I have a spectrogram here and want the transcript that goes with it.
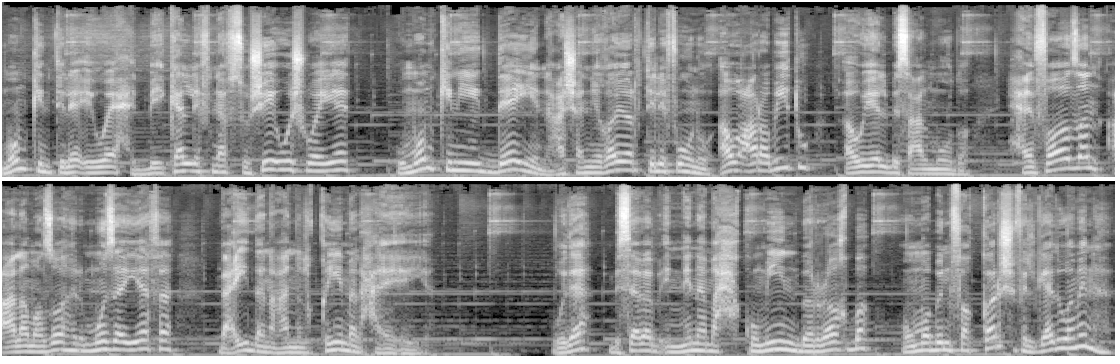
ممكن تلاقي واحد بيكلف نفسه شيء وشويات وممكن يتداين عشان يغير تليفونه أو عربيته أو يلبس على الموضة حفاظا على مظاهر مزيفة بعيدا عن القيمة الحقيقية. وده بسبب إننا محكومين بالرغبة وما بنفكرش في الجدوى منها.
